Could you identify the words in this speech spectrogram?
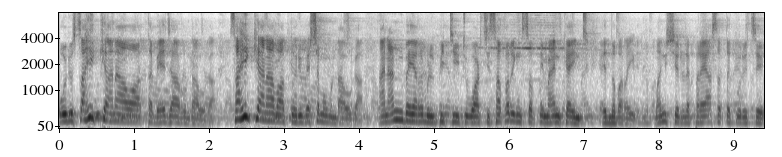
ഒരു സഹിക്കാനാവാത്ത ബേജാറുണ്ടാവുക. സഹിക്കാനാവാത്ത ഒരു വിഷമം ഉണ്ടാവുക an unbearable pity towards the sufferings of the mankind എന്ന് പറയും. മനുഷ്യരുടെ പ്രയാസത്തെക്കുറിച്ച്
